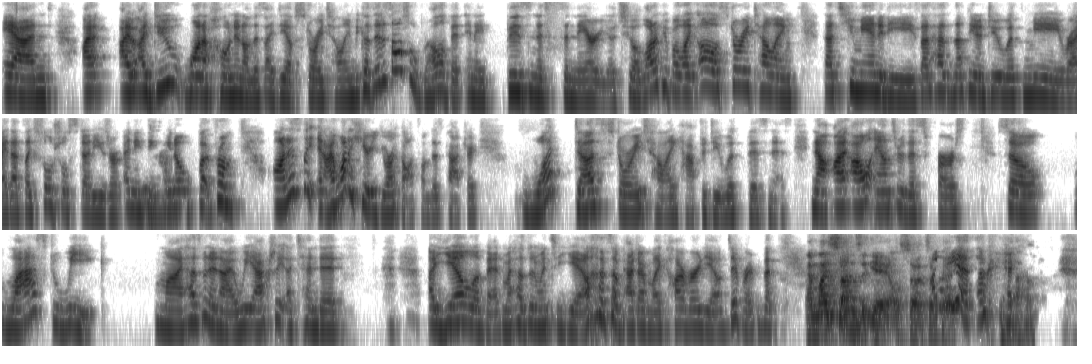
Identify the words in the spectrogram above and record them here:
and I, I, I do want to hone in on this idea of storytelling because it is also relevant in a business scenario too. A lot of people are like, "Oh, storytelling, that's humanities. That has nothing to do with me, right? That's like social studies or anything, you know." But from honestly, and I want to hear your thoughts on this, Patrick. What does storytelling have to do with business? Now, I, I'll answer this first. So last week, my husband and I, we actually attended a Yale event. My husband went to Yale, so Patrick, I'm like Harvard, Yale, different. But and my son's at Yale, so it's oh, okay. Oh, yes, okay. Yeah.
